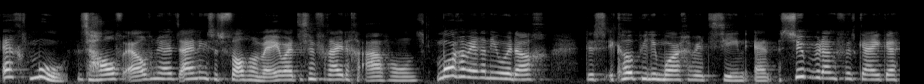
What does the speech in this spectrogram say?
echt moe. Het is half elf nu uiteindelijk, dus het valt wel mee, maar het is een vrijdagavond. Morgen weer een nieuwe dag. Dus ik hoop jullie morgen weer te zien. En super bedankt voor het kijken.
